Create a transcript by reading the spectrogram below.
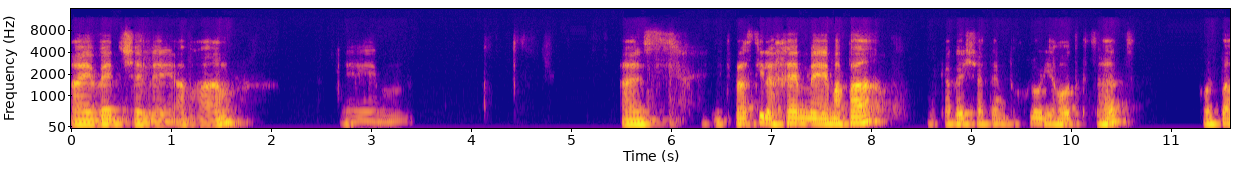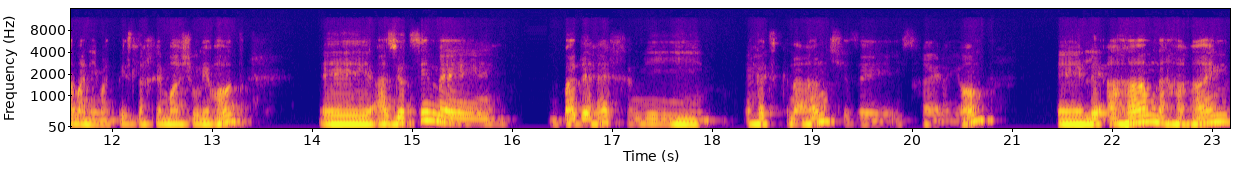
העבד של uh, אברהם. Um, אז הדפסתי לכם uh, מפה, מקווה שאתם תוכלו לראות קצת. כל פעם אני מדפיס לכם משהו לראות. Uh, אז יוצאים uh, בדרך מארץ כנען, שזה ישראל היום, uh, לאהם נהריים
